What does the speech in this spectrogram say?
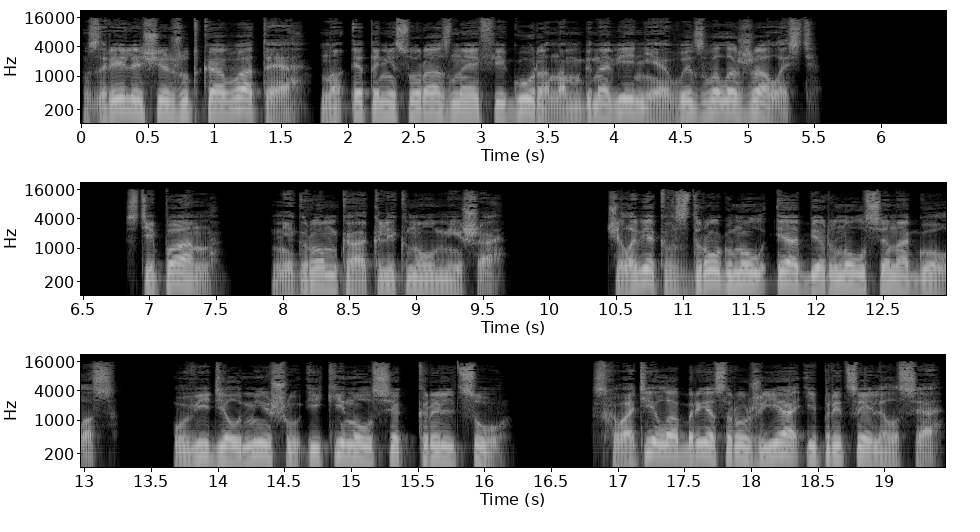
Зрелище жутковатое, но эта несуразная фигура на мгновение вызвала жалость. «Степан!» — негромко окликнул Миша. Человек вздрогнул и обернулся на голос. Увидел Мишу и кинулся к крыльцу. Схватил обрез ружья и прицелился.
